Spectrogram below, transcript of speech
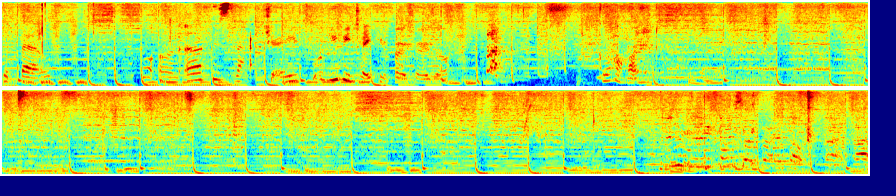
The bell. What on earth is that, Jade? What have you been taking photos of? God. My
